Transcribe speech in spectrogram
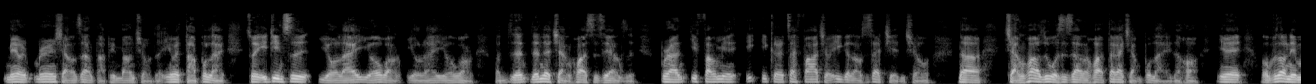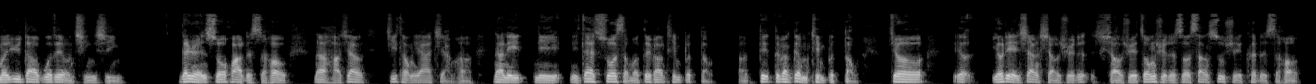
没有没人想要这样打乒乓球的，因为打不来，所以一定是有来有往，有来有往。人人的讲话是这样子，不然一方面一一个人在发球，一个老师在捡球，那讲话如果是这样的话，大概讲不来的哈。因为我不知道你有没有遇到过这种情形。跟人说话的时候，那好像鸡同鸭讲哈，那你你你在说什么，对方听不懂啊，对对方根本听不懂，就有有点像小学的小学、中学的时候上数学课的时候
